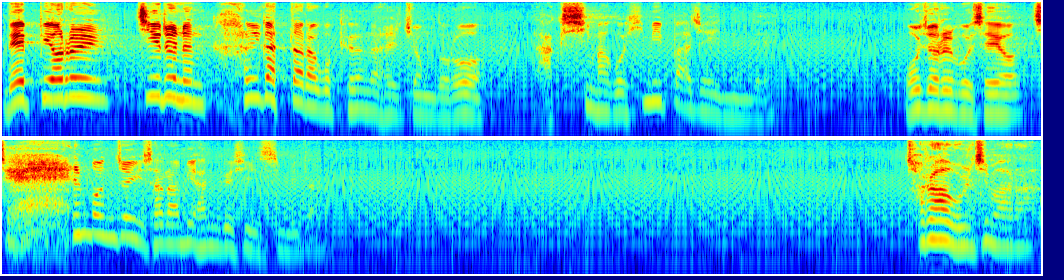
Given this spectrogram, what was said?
내 뼈를 찌르는 칼 같다라고 표현을 할 정도로 낙심하고 힘이 빠져 있는데 5절을 보세요. 제일 먼저 이 사람이 한 것이 있습니다. 철아 울지 마라.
